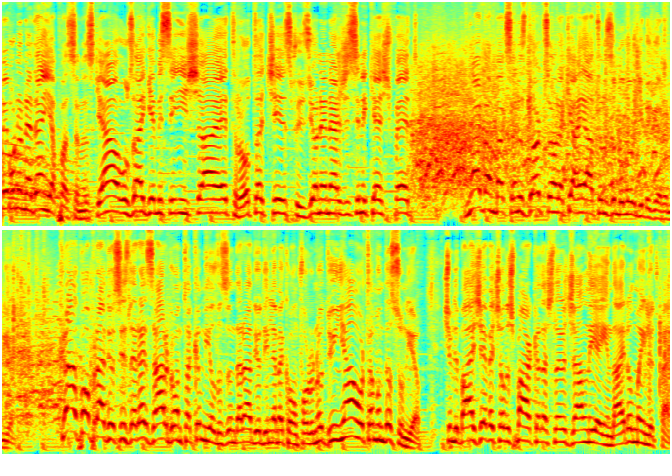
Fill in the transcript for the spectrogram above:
Ve bunu neden yapasınız ki? Ya uzay gemisi inşa et, rota çiz, füzyon enerjisini keşfet. Nereden baksanız 4 sonraki hayatınızı bulur gibi görünüyor. Kral Pop Radyo sizlere Zargon takım yıldızında radyo dinleme konforunu dünya ortamında sunuyor. Şimdi Bayce ve çalışma arkadaşları canlı yayında. Ayrılmayın lütfen.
